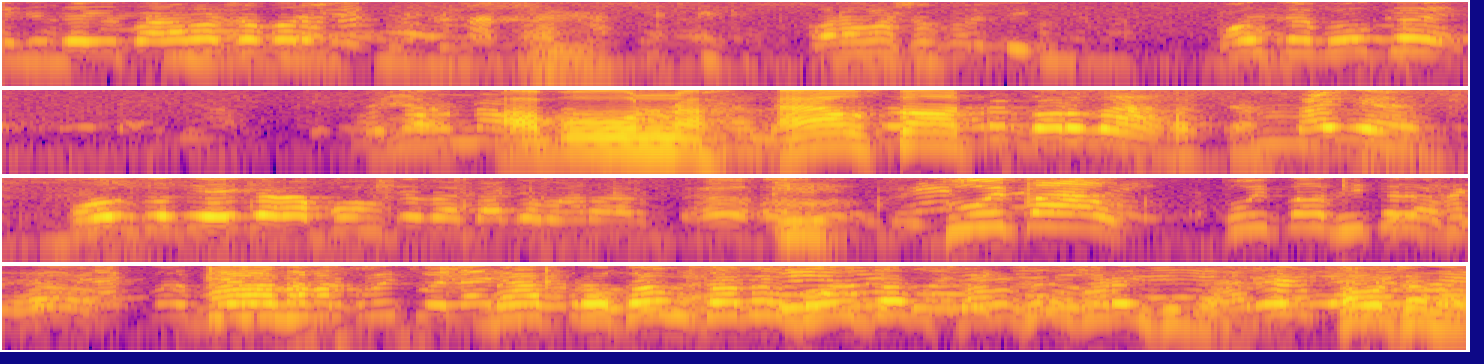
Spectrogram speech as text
দেখি দেখি পরামর্শ করলি পরামর্শ করলি বউকে বউকে। আবু না হ্যাঁ ওস্তাদ। দরজা তাই না? বউ যদি এই জায়গা পৌঁছে যায় তাকে মারার দুই পাও দুই পা ভিতরে থাকতে হবে। এক পা না প্রথম তবে বউ তো সরাসরি ঘরেই ছিল। সমস্যা নাই।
